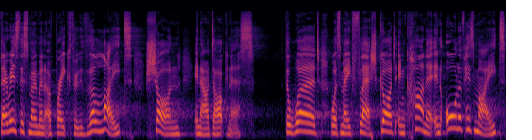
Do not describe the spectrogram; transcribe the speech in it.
there is this moment of breakthrough. The light shone in our darkness. The Word was made flesh. God, incarnate in all of his might,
